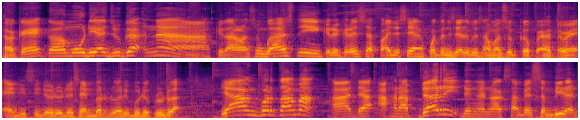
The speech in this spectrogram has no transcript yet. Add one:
Oke, kemudian juga, nah kita langsung bahas nih, kira-kira siapa aja sih yang potensial bisa masuk ke PHTW edisi 22 Desember 2022. Yang pertama ada Ahraf Dari dengan max sampai 93.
